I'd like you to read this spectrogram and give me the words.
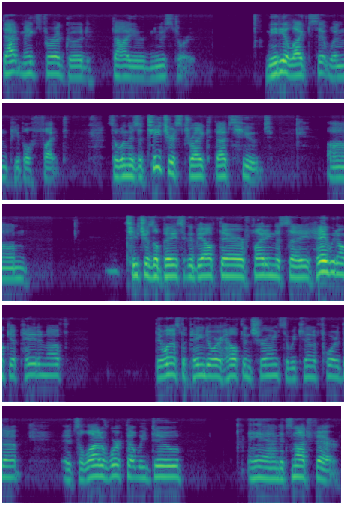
that makes for a good, valued news story. Media likes it when people fight. So when there's a teacher strike, that's huge. Um, teachers will basically be out there fighting to say, hey, we don't get paid enough. They want us to pay into our health insurance, so we can't afford that. It's a lot of work that we do, and it's not fair.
